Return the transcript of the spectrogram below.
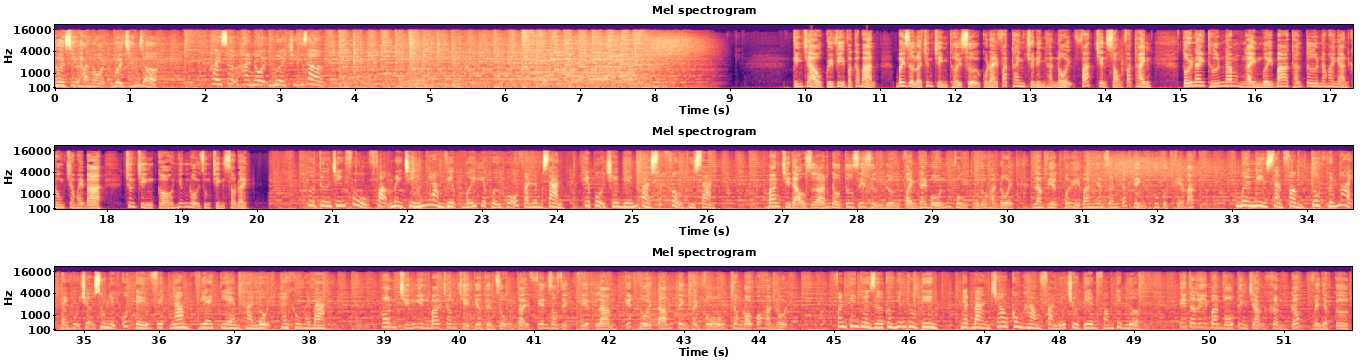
Thời sự Hà Nội 19 giờ. Thời sự Hà Nội 19 giờ. Kính chào quý vị và các bạn. Bây giờ là chương trình thời sự của Đài Phát thanh Truyền hình Hà Nội phát trên sóng phát thanh. Tối nay thứ năm ngày 13 tháng 4 năm 2023, chương trình có những nội dung chính sau đây. Thủ tướng Chính phủ Phạm Minh Chính làm việc với Hiệp hội Gỗ và Lâm sản, Hiệp hội Chế biến và Xuất khẩu Thủy sản. Ban chỉ đạo dự án đầu tư xây dựng đường vành đai 4 vùng thủ đô Hà Nội làm việc với Ủy ban Nhân dân các tỉnh khu vực phía Bắc. 10.000 sản phẩm tour khuyến mại tại Hội trợ Du lịch Quốc tế Việt Nam VITM Hà Nội 2023. Hơn 9.300 chỉ tiêu tuyển dụng tại phiên giao dịch việc làm kết nối 8 tỉnh thành phố, trong đó có Hà Nội. Phần tin thế giới có những thông tin, Nhật Bản trao công hàm phản đối Triều Tiên phóng tên lửa. Italy ban bố tình trạng khẩn cấp về nhập cư.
